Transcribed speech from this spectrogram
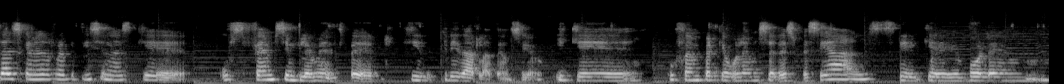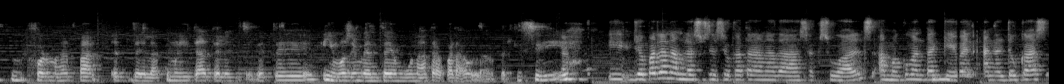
dels que més repeteixen és que ho fem simplement per cri- cridar l'atenció i que ho fem perquè volem ser especials, i que volem formar part de la comunitat LGBT i ens inventem una altra paraula perquè sí. I jo parlant amb l'Associació Catalana de Sexuals, em van comentar que bé, en el teu cas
